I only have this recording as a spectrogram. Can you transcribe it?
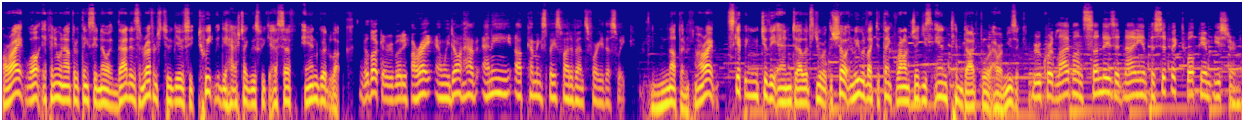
All right, well, if anyone out there thinks they know what that is in reference to, give us a tweet with the hashtag this week SF, and good luck. good luck everybody All right, and we don't have any upcoming spaceflight events for you this week. Nothing. All right, skipping to the end, uh, let's do the show, and we would like to thank Ronald Jenkees and Tim Dodd for our music. We record live on Sundays at 9 a.m. Pacific, 12 p.m. Eastern.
